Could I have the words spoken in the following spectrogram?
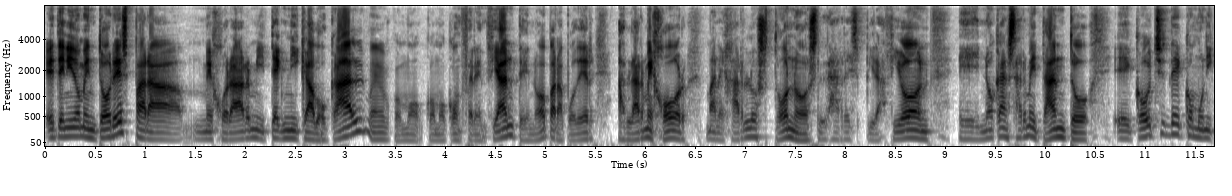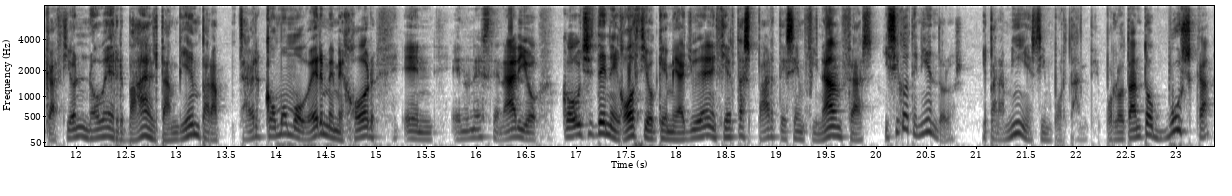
He tenido mentores para mejorar mi técnica vocal eh, como, como conferenciante, ¿no? Para poder hablar mejor, manejar los tonos, la respiración, eh, no cansarme tanto. Eh, coach de comunicación no verbal también, para saber cómo moverme mejor en, en un escenario. Coach de negocio que me ayuden en ciertas partes, en finanzas. Y sigo teniéndolos. Y para mí es importante. Por lo tanto, busca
